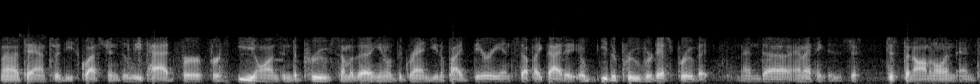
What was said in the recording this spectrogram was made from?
uh, to answer these questions that we've had for, for eons and to prove some of the, you know, the grand unified theory and stuff like that. It'll either prove or disprove it. And uh, and I think it's just just phenomenal and, and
